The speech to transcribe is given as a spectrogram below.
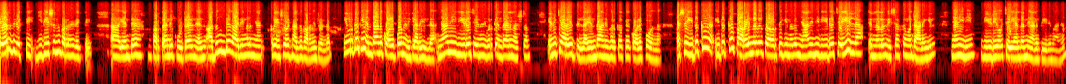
വേറൊരു വ്യക്തി ഗിരീഷ് എന്ന് പറഞ്ഞ വ്യക്തി എന്റെ ഭർത്താവിന്റെ കൂട്ടുകാരനായിരുന്നു. അതിന്റെ കാര്യങ്ങളും ഞാൻ സ്ക്രീൻഷോട്ടിനകത്ത് പറഞ്ഞിട്ടുണ്ട്. ഇവർക്കൊക്കെ എന്താണ് കുഴപ്പമെന്ന് എനിക്കറിയില്ല. ഞാൻ ഈ വീഡിയോ ചെയ്യുന്നത് ഇവർക്ക് എന്താണ് നഷ്ടം? എനിക്കറിയത്തില്ല എന്താണ് ഇവർക്കൊക്കെ കുഴപ്പമെന്ന്. പക്ഷെ ഇതൊക്കെ ഇതൊക്കെ പറയുന്നത് പ്രവർത്തിക്കുന്നതും ഞാൻ ഇനി വീഡിയോ ചെയ്യില്ല എന്നുള്ളത് വിശ്വാസം കൊണ്ടാണെങ്കിൽ ഞാൻ ഇനിയും വീഡിയോ ചെയ്യാൻ തന്നെയാണ് തീരുമാനം.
